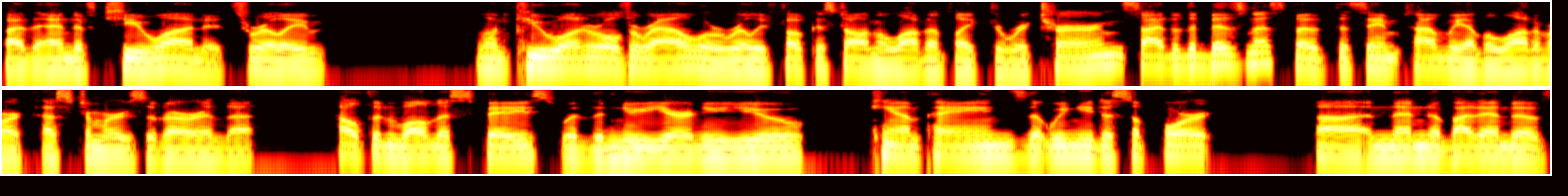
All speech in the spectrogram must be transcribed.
by the end of Q1, it's really when Q1 rolls around, we're really focused on a lot of like the return side of the business, but at the same time, we have a lot of our customers that are in the health and wellness space with the New Year, New You campaigns that we need to support. Uh, and then by the end of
